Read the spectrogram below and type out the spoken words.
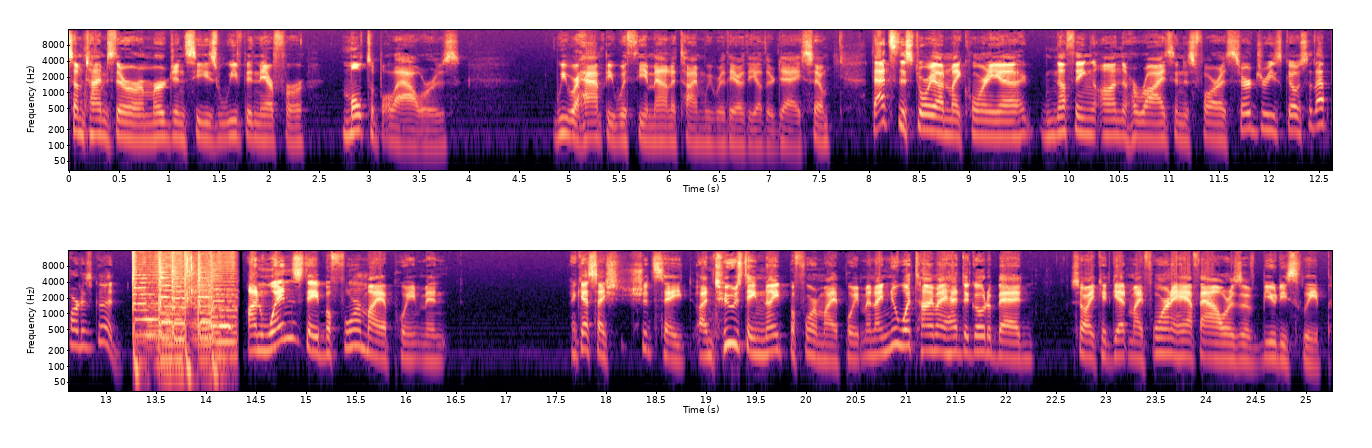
Sometimes there are emergencies. We've been there for multiple hours. We were happy with the amount of time we were there the other day. So that's the story on my cornea. Nothing on the horizon as far as surgeries go. So that part is good. On Wednesday, before my appointment, I guess I sh- should say on Tuesday night before my appointment, I knew what time I had to go to bed so I could get my four and a half hours of beauty sleep.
